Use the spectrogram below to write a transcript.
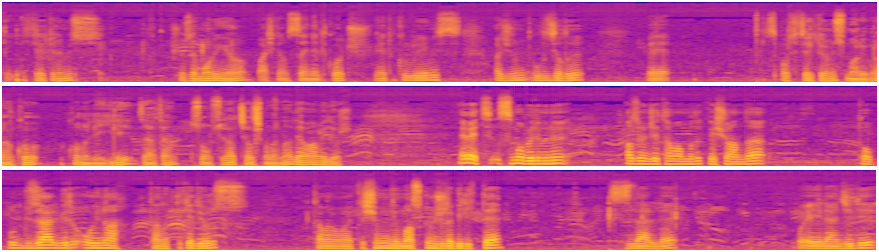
Teknik direktörümüz Jose Mourinho, başkanımız Sayın Ali Koç, yönetim kurulu üyemiz Acun Ilıcalı ve sportif direktörümüz Mario Branco konuyla ilgili zaten son sürat çalışmalarına devam ediyor. Evet ısınma bölümünü az önce tamamladık ve şu anda toplu güzel bir oyuna tanıklık ediyoruz. kameraman arkadaşım Yılmaz Kumcu ile birlikte sizlerle bu eğlenceli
